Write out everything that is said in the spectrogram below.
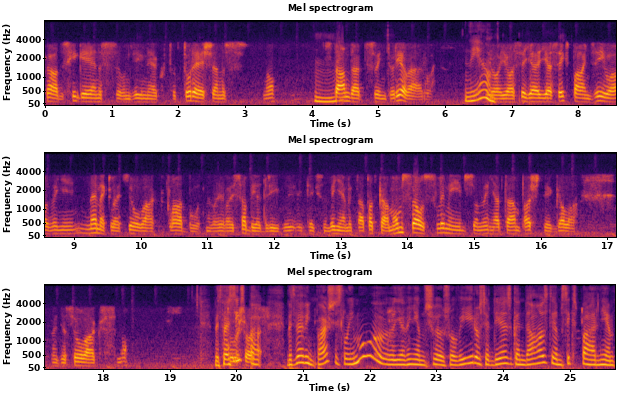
kādas higiēnas un dzīvnieku tur, turēšanas nu, mm -hmm. standartus viņi tur ievēro. Nu jā. Jo, jo ja, ja sikspāņi dzīvo, viņi nemeklē cilvēku klātbūtni vai, vai sabiedrību. Teiksim, viņiem ir tāpat kā mums savas slimības, un viņi ar tām paši tiek galā. Bet, ja cilvēks, nu, Bet vai, sikspār, bet vai viņi paši slimo, ja viņiem šo, šo vīrusu ir diezgan daudz, tiem sikspārņiem,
